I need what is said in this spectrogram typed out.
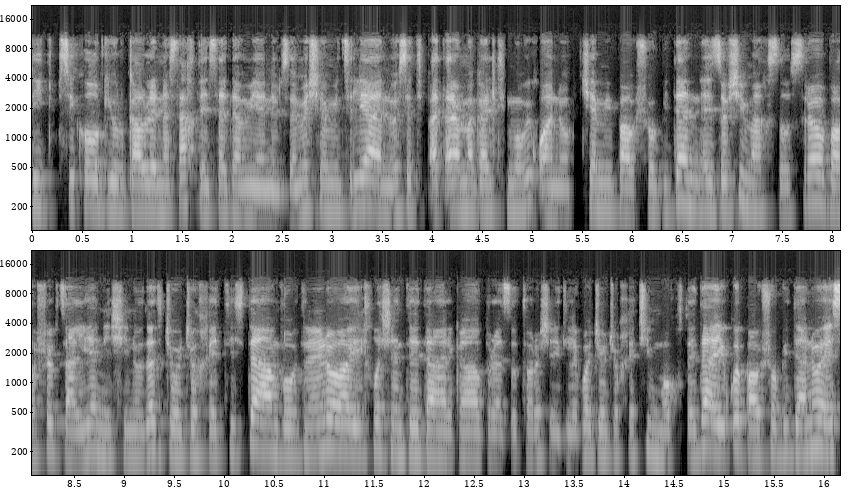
დიდ ფსიქოლოგიურ გავლენას ახდენს ადამიანებზე. მე შემიძლია ანუ ესეთი პატარა მაგალითი მოვიყვანო. ჩემი ბავშვობიდან ეზოში მახსოვს რომ ბავშვებს ძალიან ეშინოდათ ჯოჯოხეთის და ამბობდნენ რომ აი ახლა შენ დედა არ გააბრაზო თორე შეიძლება ჯოჯოხეთში მოხვდე და აი უკვე ბავშვობიდანო ეს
